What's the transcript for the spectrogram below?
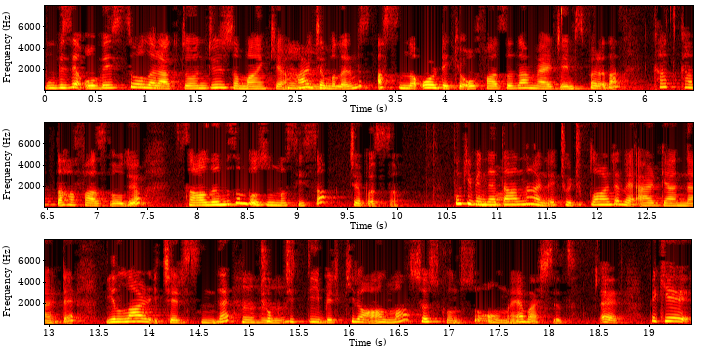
bu bize obezite olarak döndüğü zamanki harcamalarımız aslında oradaki o fazladan vereceğimiz paradan kat kat daha fazla oluyor. Sağlığımızın bozulmasıysa cabası. Bu gibi nedenlerle çocuklarda ve ergenlerde yıllar içerisinde çok ciddi bir kilo alma söz konusu olmaya başladı. Evet. Peki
